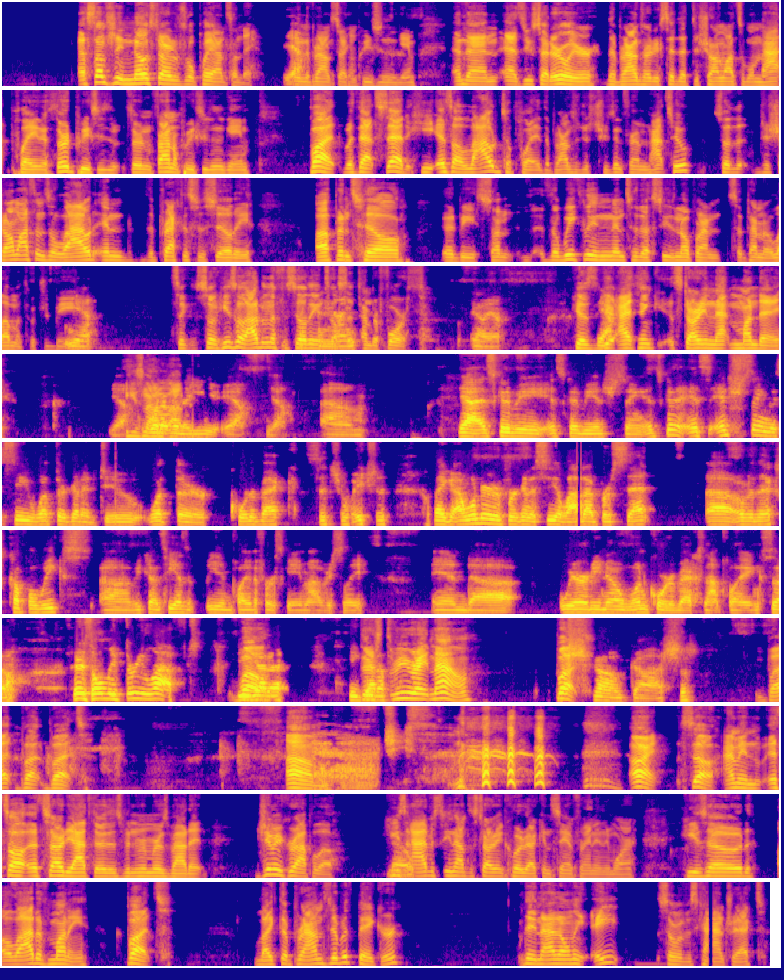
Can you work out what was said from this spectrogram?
essentially no starters will play on Sunday Yeah. in the Browns' second preseason game. And then, as you said earlier, the Browns already said that Deshaun Watson will not play in a third preseason, third and final preseason game. But with that said, he is allowed to play. The Browns are just choosing for him not to. So the, Deshaun Watson's allowed in the practice facility up until it would be some the week leading into the season opener on September 11th, which would be Yeah. So, so he's allowed in the facility until. September 4th Oh yeah. because Yeah. I think starting that Monday, Yeah. He's not Whatever yeah. Yeah. Um, yeah, it's gonna be it's gonna be interesting. It's gonna it's interesting to see what they're gonna do, what their quarterback situation. Like, I wonder if we're gonna see a lot of Brissett uh, over the next couple of weeks uh, because he hasn't he didn't play the first game, obviously, and uh, we already know one quarterback's not playing, so there's only three left. You Well, gotta, you there's gotta. three right now, but oh gosh. But but but um Ah, jeez. all right. So i mean it's all it's already out there. There's been rumors about it. Jimmy garoppolo he's No. obviously not the starting quarterback in san fran anymore. He's owed a lot of money but like the browns did with baker they not only ate some of his contract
